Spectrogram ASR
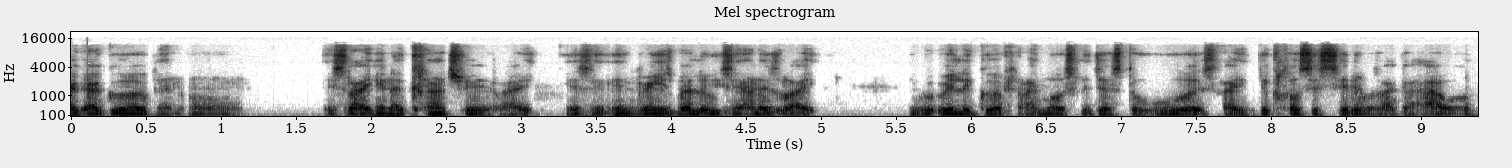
I grew up in um, it's like in the country, like it's in Greensburg, Louisiana. It's like really grew up in like mostly just the woods. Like the closest city was like an hour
